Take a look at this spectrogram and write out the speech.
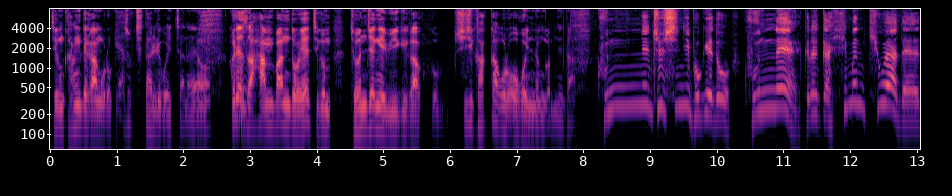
지금 강대강으로 계속 치달리고 있잖아요. 그래서 한반도에 지금 전쟁의 위기가 시시각각으로 오고 있는 겁니다. 군인 출신이 보기에도 군내 그러니까 힘은 키워야 돼,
